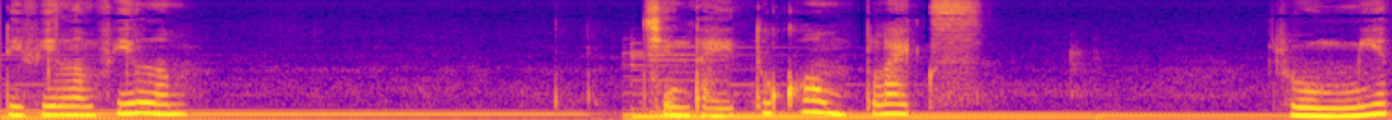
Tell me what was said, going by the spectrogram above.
di film-film. Cinta itu kompleks, rumit,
